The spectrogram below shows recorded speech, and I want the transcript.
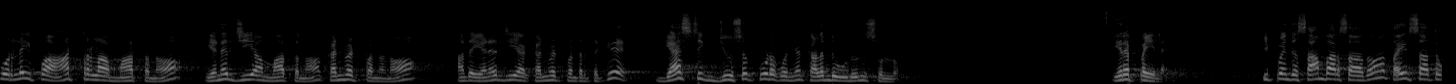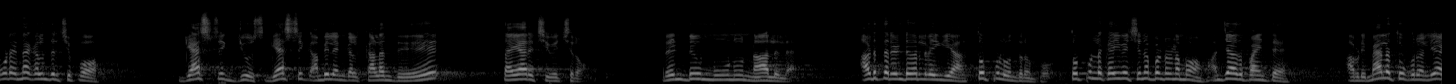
பொருளை இப்போ ஆற்றலாக மாற்றணும் எனர்ஜியாக மாற்றணும் கன்வெர்ட் பண்ணணும். அந்த எனர்ஜியாக கன்வெர்ட் பண்ணுறதுக்கு கேஸ்ட்ரிக் ஜூஸை கூட கொஞ்சம் கலந்து விடுன்னு சொல்லும். இறப்பையில். இப்போ இந்த சாம்பார் சாதம் தயிர் சாதத்தை கூட என்ன கலந்துருச்சு இப்போ? கேஸ்ட்ரிக் ஜூஸ் கேஸ்ட்ரிக் அமிலங்கள் கலந்து தயாரித்து வச்சிரும். ரெண்டு மூணு நாலில். அடுத்த ரெண்டு வரல வைங்கயா தொப்புள் வந்துடும் இப்போ தொப்புளில் கை வச்சு என்ன பண்ணுறோம் நம்ம? அஞ்சாவது பாயிண்ட்டு அப்படி மேலே தூக்குறோம் இல்லையா?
